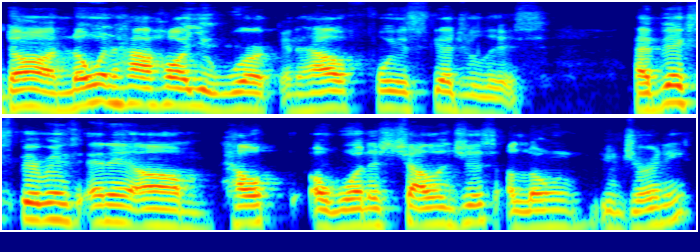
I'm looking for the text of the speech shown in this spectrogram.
Don, knowing how hard you work and how full your schedule is, have you experienced any um health awareness challenges along your journey?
